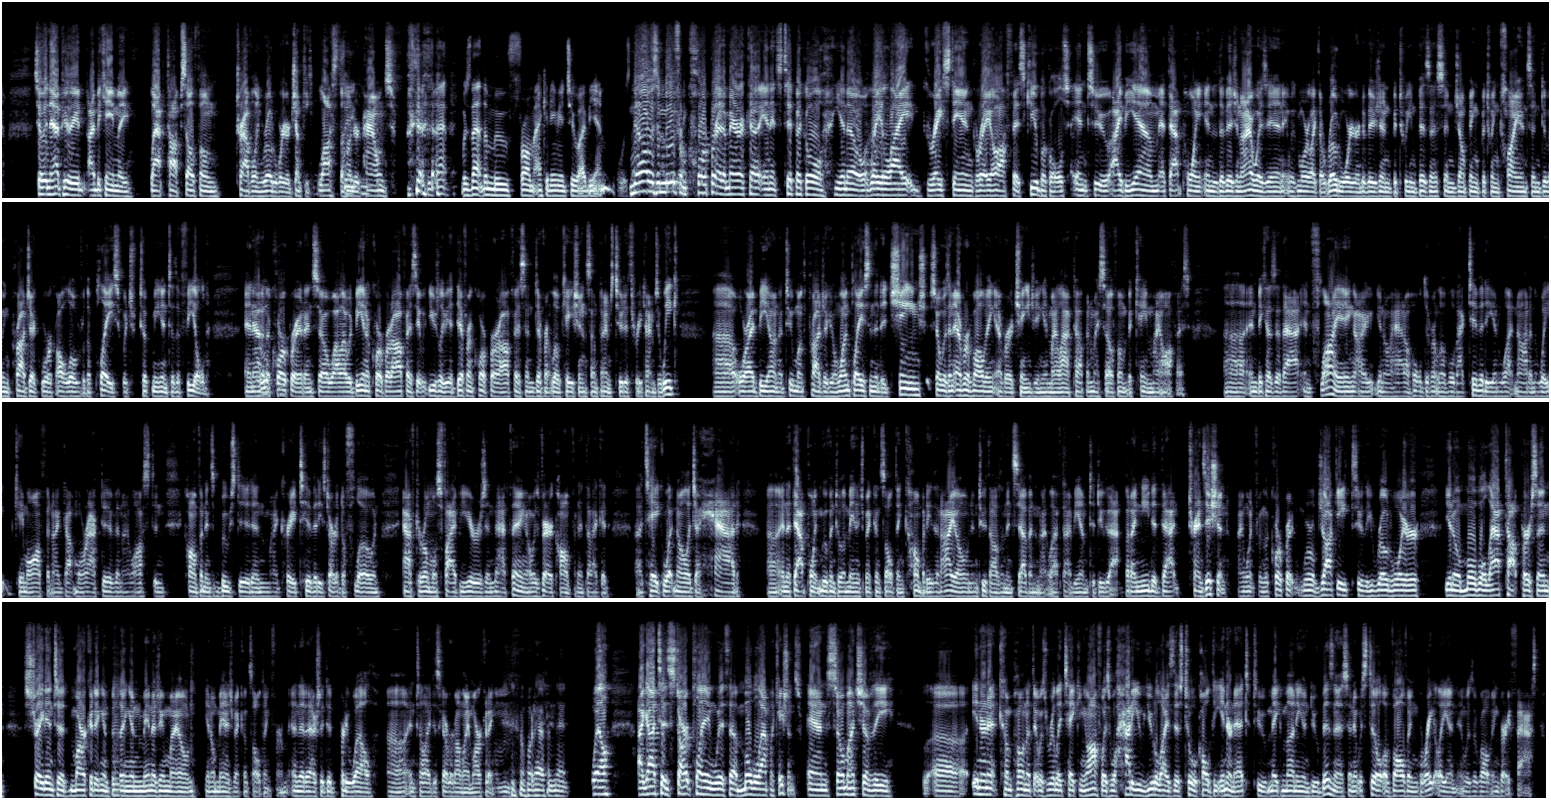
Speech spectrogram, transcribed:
So in that period, I became a laptop, cell phone traveling road warrior junkie. Lost the so hundred pounds. was, that, was that the move from academia to IBM? no, it was a move from corporate America in its typical, you know, gray light, gray stand, gray office cubicles into IBM. At that point in the division I was in, it was more like the road warrior division between business and jumping between clients and doing project work all over the place, which took me into the field and out of the corporate. And so while I would be in a corporate office, it would usually be a different corporate office and different location, sometimes two to three times a week. Uh, or I'd be on a two month project in one place and then it'd change. So it was an ever evolving, ever changing. And my laptop and my cell phone became my office. Uh, and because of that and flying, I, you know, I had a whole different level of activity and whatnot, and the weight came off, and I got more active, and I lost and confidence boosted, and my creativity started to flow. And after almost five years in that thing, I was very confident that I could uh, take what knowledge I had uh, and at that point move into a management consulting company that I owned in 2007 and I left IBM to do that. But I needed that transition. I went from the corporate world jockey to the road warrior you know mobile laptop person straight into marketing and building and managing my own you know management consulting firm. And that actually did pretty well uh, until I discovered online marketing. What happened then? Well I got to start playing with uh, mobile applications. And so much of the uh, internet component that was really taking off was well how do you utilize this tool called the internet to make money and do business and it was still evolving greatly and it was evolving very fast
